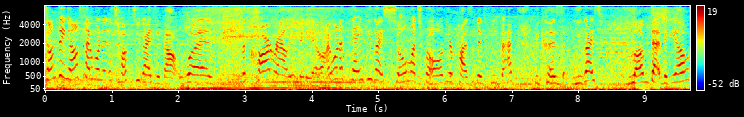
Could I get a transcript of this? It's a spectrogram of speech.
Something else I wanted to talk to you guys about was the car rally video. I want to thank you guys so much for all of your positive feedback because you guys loved that video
